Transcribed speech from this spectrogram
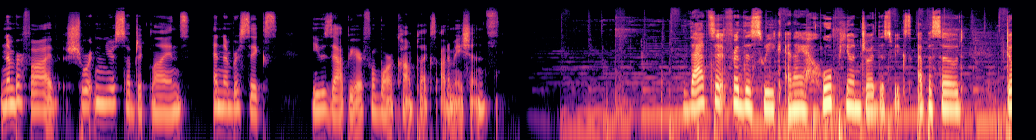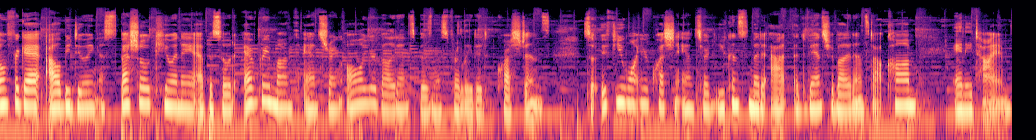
Number five, shorten your subject lines. And number six, use Zapier for more complex automations. That's it for this week, and I hope you enjoyed this week's episode. Don't forget, I'll be doing a special Q&A episode every month answering all your belly dance business related questions. So if you want your question answered, you can submit it at advanceyourbellydance.com anytime.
